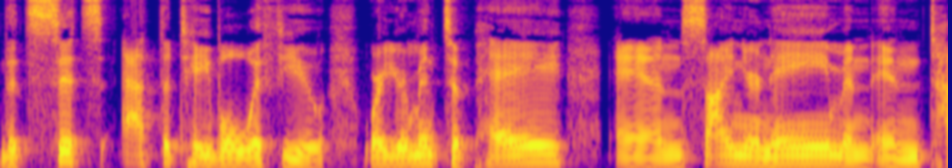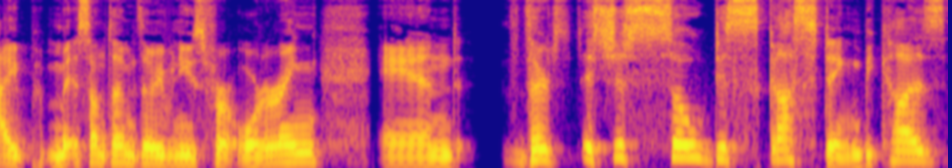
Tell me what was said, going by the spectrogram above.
that sits at the table with you, where you're meant to pay and sign your name and and type. Sometimes they're even used for ordering, and there's it's just so disgusting because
